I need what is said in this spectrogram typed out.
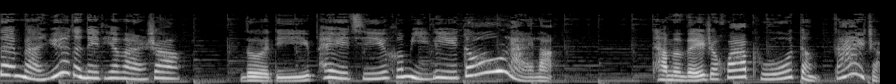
在满月的那天晚上，乐迪、佩奇和米莉都来了，他们围着花圃等待着。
